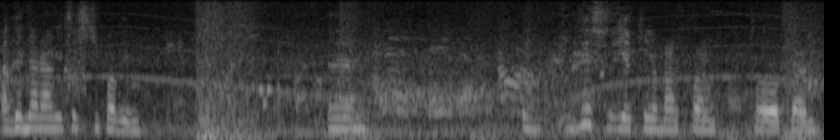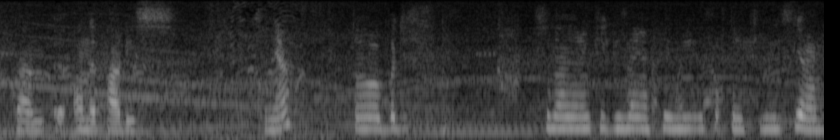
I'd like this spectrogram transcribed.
A generalnie coś ci powiem. Wiesz jakie mam konto ten, ten, y, One Paris, co nie? To będziesz finalne rankingi znajomymi Fortnite nic nie mam.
